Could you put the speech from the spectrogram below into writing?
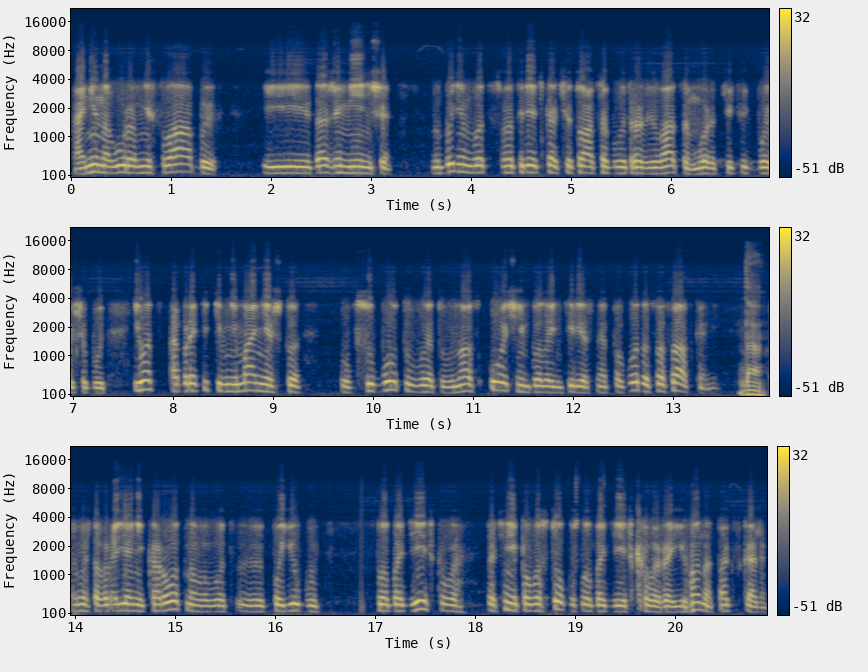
они на уровне слабых и даже меньше. Мы будем вот смотреть, как ситуация будет развиваться, может, чуть-чуть больше будет. И вот обратите внимание, что в субботу в эту у нас очень была интересная погода с осадками. Да. Потому что в районе Коротного, вот э, по югу Слободейского, точнее по востоку Слободейского района, так скажем,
